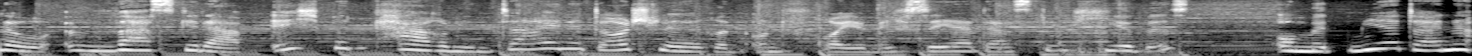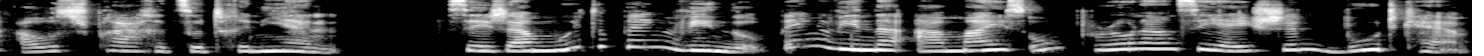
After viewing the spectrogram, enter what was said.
Hallo, was geht ab? Ich bin Caroline, deine Deutschlehrerin und freue mich sehr, dass du hier bist, um mit mir deine Aussprache zu trainieren. Seja muito bem-vindo, bem-vinda a mais um Pronunciation Bootcamp.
